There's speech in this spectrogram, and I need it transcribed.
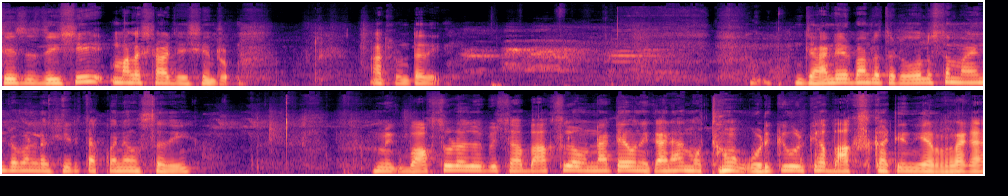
సీజ్ తీసి మళ్ళీ స్టార్ట్ చేసిండ్రు. అట్లుంటుంది. జాండీర్ బండ్లతో పోలిస్తే మహేంద్ర బండ్లకు హీట్ తక్కువనే వస్తుంది. మీకు బాక్స్ కూడా చూపిస్తా. బాక్స్లో ఉన్నట్టే ఉంది కానీ అది మొత్తం ఉడికి ఉడికి ఆ బాక్స్ కట్టింది ఎర్రగా.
